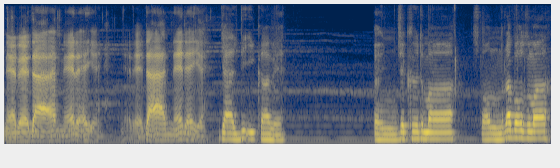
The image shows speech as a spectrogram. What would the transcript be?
Nereden nereye? Nereden nereye? Geldi İKV. Önce kırma, sonra bozma.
